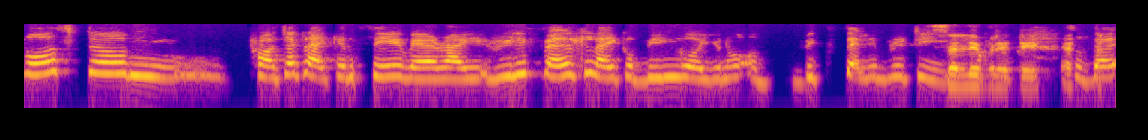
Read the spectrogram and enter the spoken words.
first um, project I can say where I really felt like a, being a you know a big celebrity Celebrity. so that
